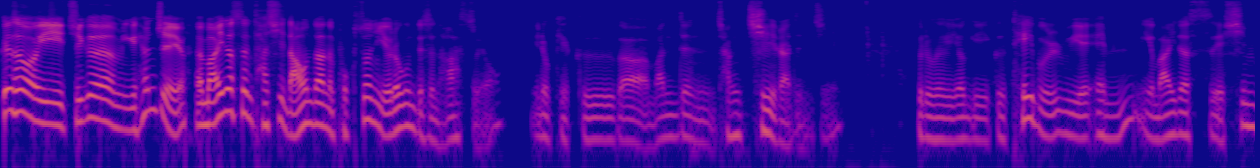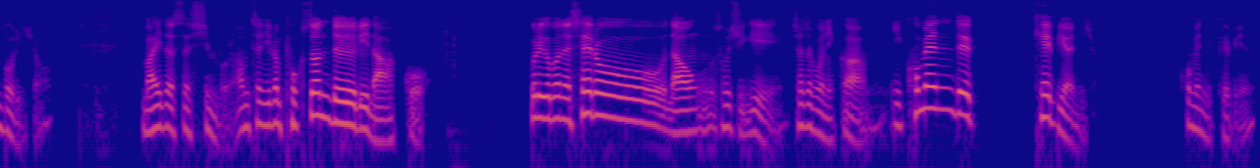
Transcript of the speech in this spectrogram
그래서 이 지금 이게 현재예요. 마이너스는 다시 나온다는 복선이 여러 군데서 나왔어요. 이렇게 그가 만든 장치라든지 그리고 여기 그 테이블 위에 M 이게 마이다스의 심볼이죠. 마이다스 심볼. 아무튼 이런 복선들이 나왔고 그리고 이번에 새로 나온 소식이 찾아보니까 이 코맨드 캐비언이죠. 코맨드 캐비언.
